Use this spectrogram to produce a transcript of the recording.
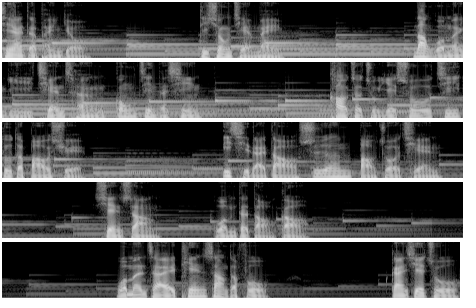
亲爱的朋友、弟兄姐妹，让我们以虔诚恭敬的心，靠着主耶稣基督的宝血，一起来到施恩宝座前，献上我们的祷告。我们在天上的父，感谢主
